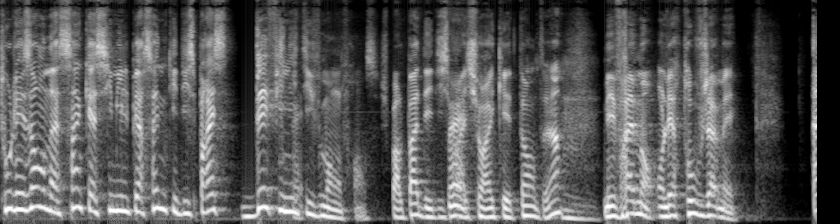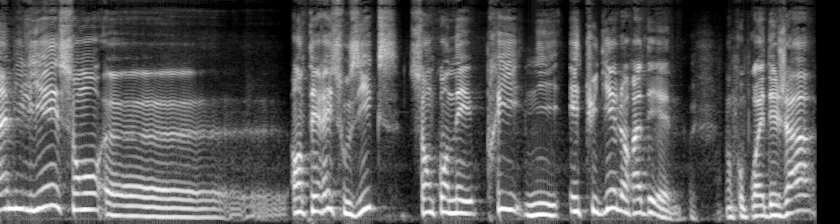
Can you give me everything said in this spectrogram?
Tous les ans, on a 5 à 6 000 personnes qui disparaissent définitivement en France. Je ne parle pas des disparitions inquiétantes, hein, mmh. mais vraiment, on les retrouve jamais. Un millier sont euh, enterrés sous X sans qu'on ait pris ni étudié leur ADN. Donc on pourrait déjà,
